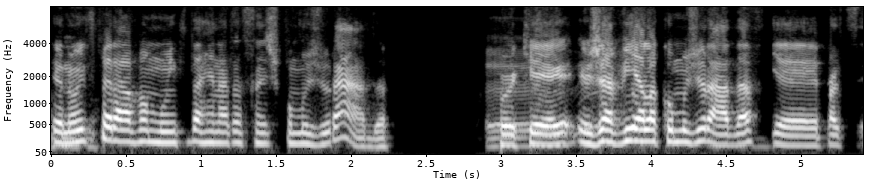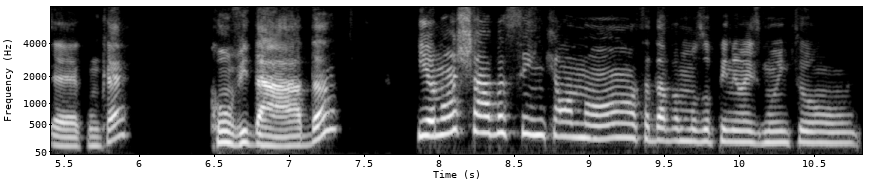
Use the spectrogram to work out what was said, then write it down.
eu não esperava muito da Renata Sanches como jurada. Porque eu já vi ela como jurada, é, é, como que é? Convidada. E eu não achava assim que ela, nossa, dava umas opiniões muito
